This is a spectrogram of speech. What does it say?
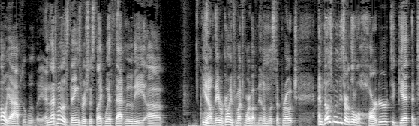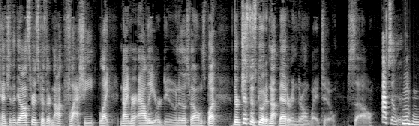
Oh yeah, absolutely. And that's one of those things where it's just like with that movie, uh, you know, they were going for much more of a minimalist approach. And those movies are a little harder to get attention at the Oscars because they're not flashy like Nightmare Alley or Dune or those films, but they're just as good, if not better, in their own way too. So Absolutely. hmm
